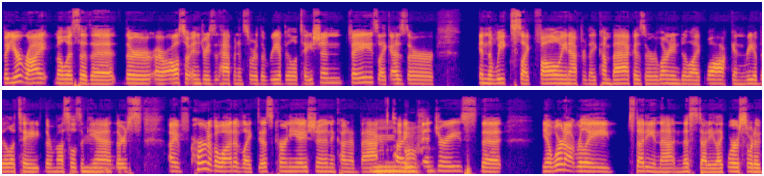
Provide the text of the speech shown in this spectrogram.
But you're right, Melissa, that there are also injuries that happen in sort of the rehabilitation phase, like as they're in the weeks like following after they come back as they're learning to like walk and rehabilitate their muscles Mhm. again. There's I've heard of a lot of like disc herniation and kind of back Mm. type Oof. injuries that yeah, we're not really studying that in this study. Like we're sort of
